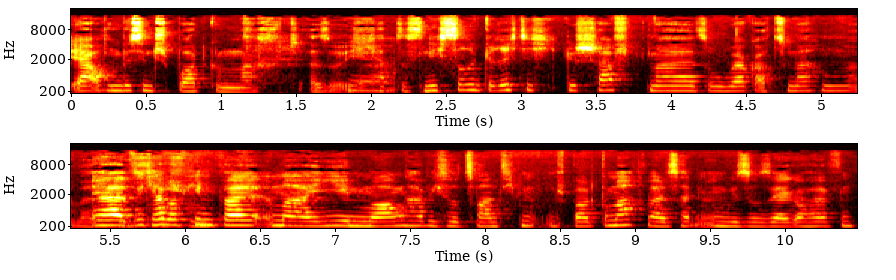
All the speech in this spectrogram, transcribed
ja auch ein bisschen Sport gemacht. Also ich Ja. habe das nicht so richtig geschafft, mal so Workout zu machen. Aber Ja, also ich habe auf jeden Fall immer jeden Morgen habe ich so 20 Minuten Sport gemacht, weil das hat mir irgendwie so sehr geholfen,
